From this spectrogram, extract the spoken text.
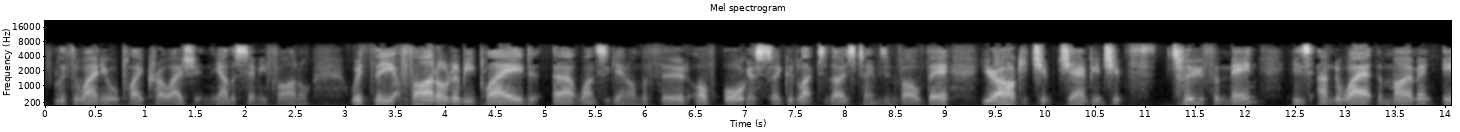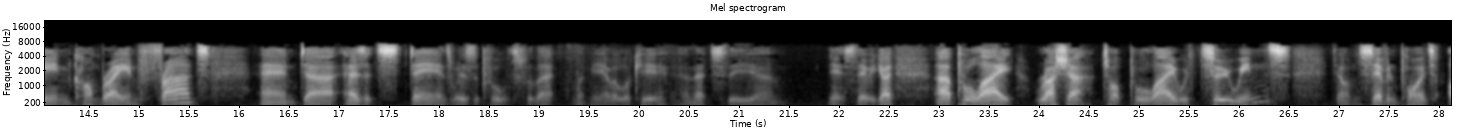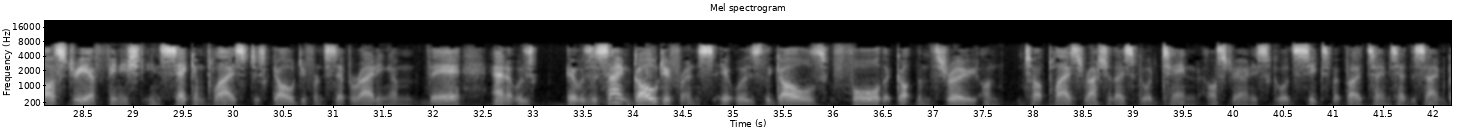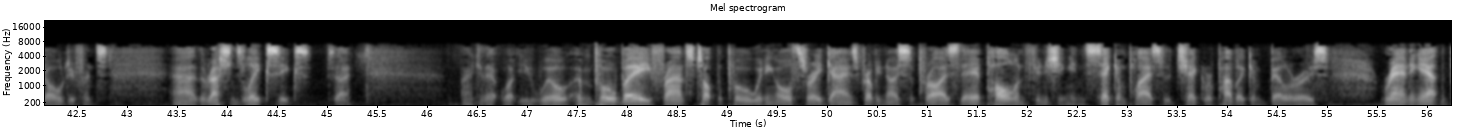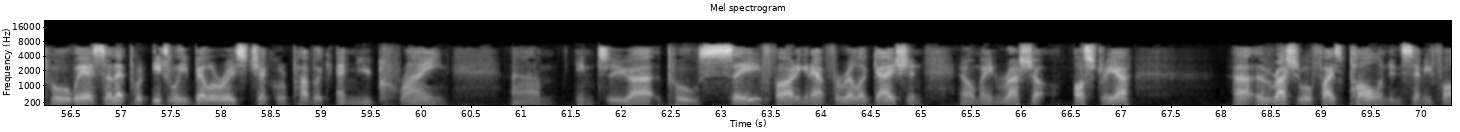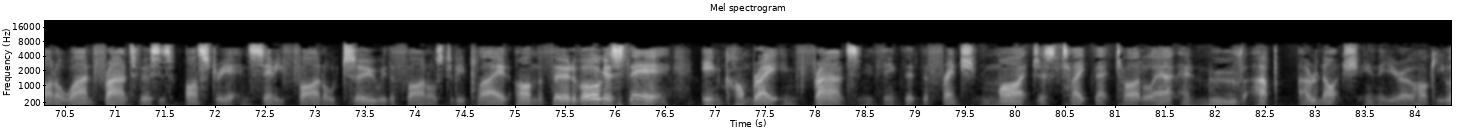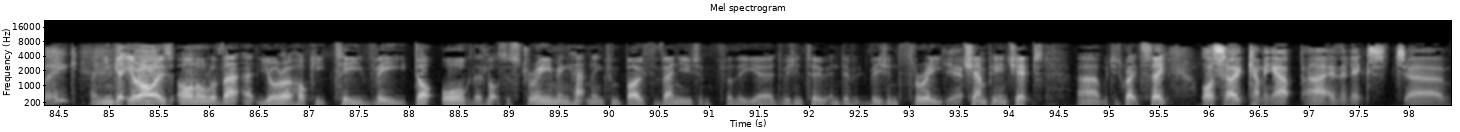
Lithuania will play Croatia in the other semi-final, with the final to be played uh, once again on the 3rd of August. So good luck to those teams involved there. Euro Hockey Chip Championship 2 for men is underway at the moment in Cambrai in France. And uh, as it stands, where's the pools for that? Let me have a look here. And that's the um, yes, there we go. Uh, pool A, Russia top Pool A with two wins on seven points. Austria finished in second place, just goal difference separating them there, and it was it was the same goal difference. It was the goals four that got them through on top place. Russia they scored ten, Austria only scored six, but both teams had the same goal difference. Uh, the Russians leaked six, so Make of that what you will. And Pool B, France topped the pool, winning all three games. Probably no surprise there. Poland finishing in second place with Czech Republic and Belarus rounding out the pool there. So that put Italy, Belarus, Czech Republic, and Ukraine um, into uh, Pool C, fighting it out for relegation. And I mean Russia, Austria, uh, Russia will face Poland in semi-final one, France versus Austria in semi-final two, with the finals to be played on the 3rd of August there in Cambrai in France. And you think that the French might just take that title out and move up a notch in the Euro Hockey League. And you can get your eyes on all of that at EuroHockeyTV.org. There's lots of streaming happening from both venues and for the uh, Division 2 and Division 3 Yep. championships, uh, which is great to see. Also coming up uh, in the next uh,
